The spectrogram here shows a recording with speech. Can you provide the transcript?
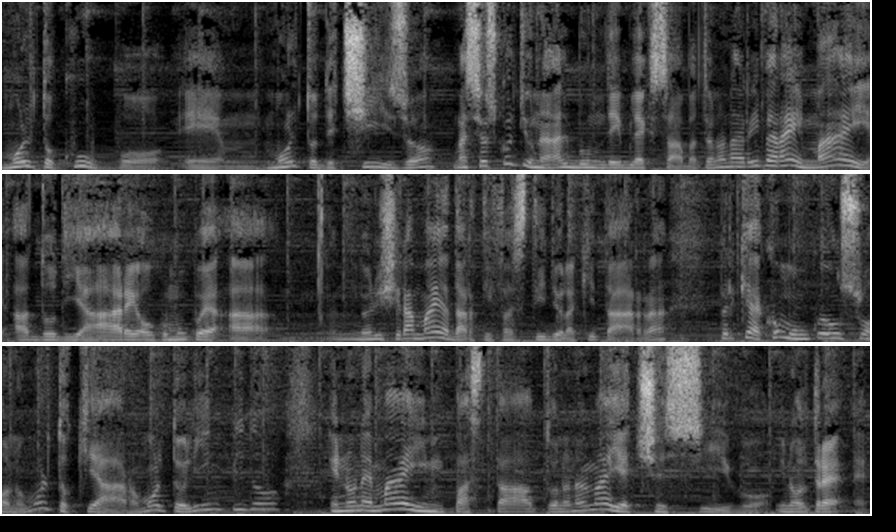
molto cupo e mm, molto deciso, ma se ascolti un album dei Black Sabbath non arriverai mai ad odiare o comunque a non riuscirà mai a darti fastidio la chitarra perché ha comunque un suono molto chiaro, molto limpido e non è mai impastato, non è mai eccessivo. Inoltre, eh,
